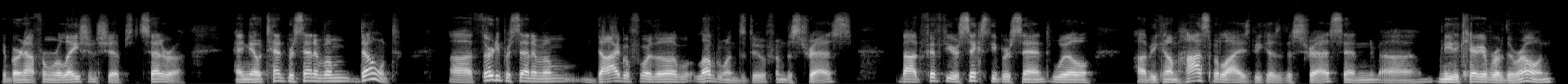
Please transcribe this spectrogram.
they burn out from relationships, etc. And you know, ten percent of them don't. Uh, thirty percent of them die before the loved ones do from the stress. About fifty or sixty percent will uh, become hospitalized because of the stress and uh, need a caregiver of their own.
